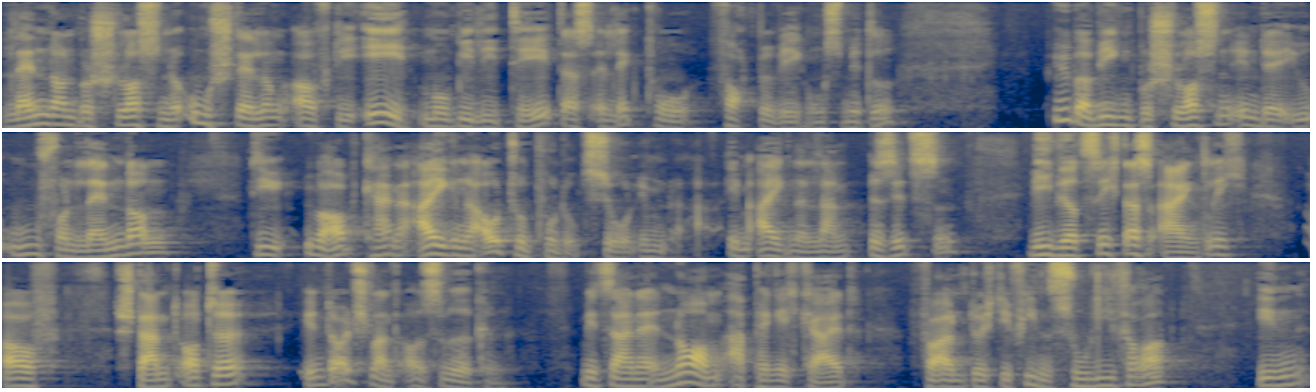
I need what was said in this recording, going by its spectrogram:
Ländern beschlossene Umstellung auf die E-Mobilität, das Elektrofortbewegungsmittel, überwiegend beschlossen in der EU von Ländern, die überhaupt keine eigene Autoproduktion im, im eigenen Land besitzen. Wie wird sich das eigentlich auf Standorte in Deutschland auswirken? Mit seiner enormen Abhängigkeit, vor allem durch die vielen Zulieferer in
